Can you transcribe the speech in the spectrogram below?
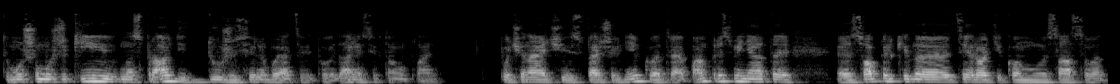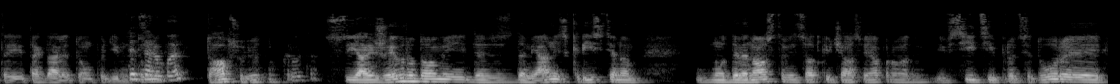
Тому що мужики насправді дуже сильно бояться відповідальності в тому плані. Починаючи з перших днів, коли треба памперс міняти, е, сопельки цей ротиком висасувати і так далі, тому подібне. Ти це робив? Так, абсолютно. Круто. Я і жив в роддомі, де з Дам'ян, і з Крістіаном. Ну, 90% часу я проводив. І всі ці процедури,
